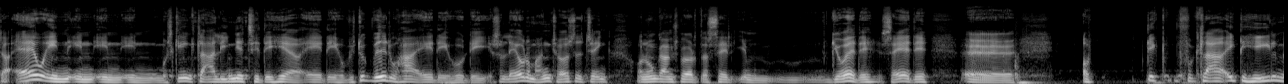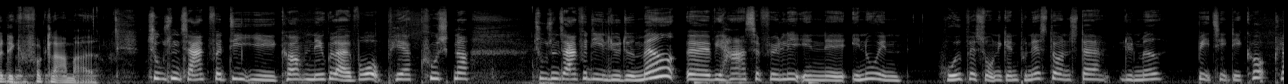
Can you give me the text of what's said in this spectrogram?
der er jo en, en, en, en, måske en klar linje til det her ADHD. Hvis du ikke ved, at du har ADHD, så laver du mange tossede ting, og nogle gange spørger du dig selv, jamen, gjorde jeg det? Sagde jeg det? Øh, og det forklarer ikke det hele, men det kan forklare meget. Tusind tak, fordi I kom, Nikolaj Vrå, Per Kuskner. Tusind tak, fordi I lyttede med. Øh, vi har selvfølgelig en, øh, endnu en hovedperson igen på næste onsdag. Lyt med BT.dk kl.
